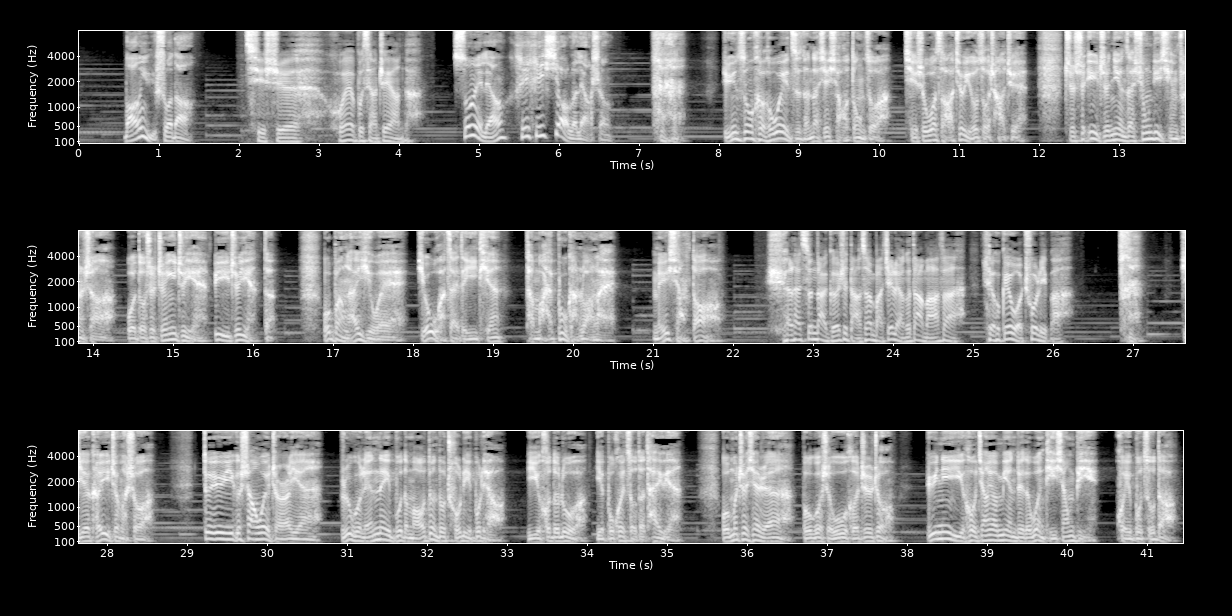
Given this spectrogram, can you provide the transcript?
王宇说道。“其实我也不想这样的。”孙伟良嘿嘿笑了两声。“呵呵，云松鹤和魏子的那些小动作，其实我早就有所察觉，只是一直念在兄弟情分上，我都是睁一只眼闭一只眼的。我本来以为有我在的一天，他们还不敢乱来，没想到……”原来孙大哥是打算把这两个大麻烦留给我处理吧？哼，也可以这么说。对于一个上位者而言，如果连内部的矛盾都处理不了，以后的路也不会走得太远。我们这些人不过是乌合之众，与你以后将要面对的问题相比，微不足道。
